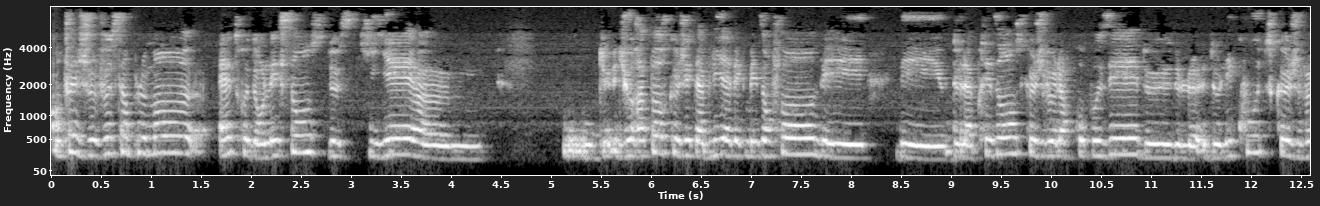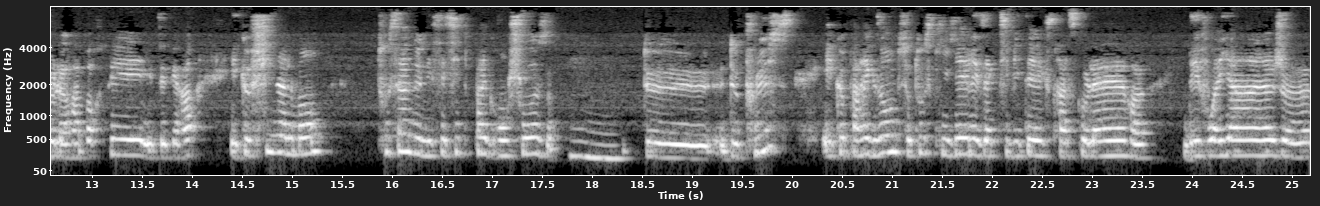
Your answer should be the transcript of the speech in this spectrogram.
en fait, je veux simplement être dans l'essence de ce qui est euh, du, du, rapport que j'établis avec mes enfants, des, de la présence que je veux leur proposer, de, de, l'écoute que je veux leur apporter, etc. Et que finalement, tout ça ne nécessite pas grand-chose hmm. de, de, plus. Et que par exemple, sur tout ce qui est les activités extrascolaires, euh, des voyages, euh,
